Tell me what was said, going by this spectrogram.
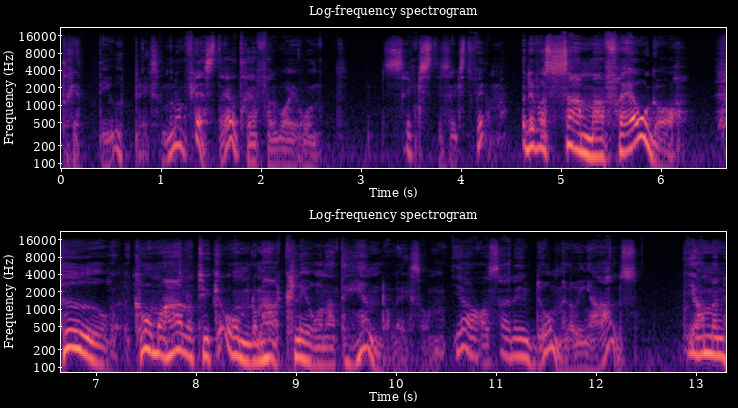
30 upp liksom. Men de flesta jag träffade var ju runt 60-65. Och det var samma frågor. Hur kommer han att tycka om de här klorna till händer liksom? Ja, så är det ju de eller inga alls. Ja, men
